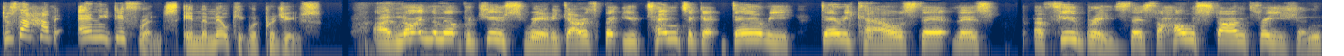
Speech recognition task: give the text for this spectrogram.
Does that have any difference in the milk it would produce? Uh, not in the milk produced, really, Gareth, but you tend to get dairy dairy cows. There, there's a few breeds. There's the Holstein Friesian,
